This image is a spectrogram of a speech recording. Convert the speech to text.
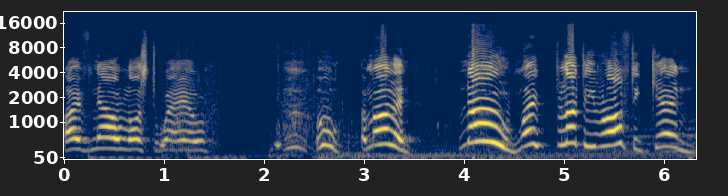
I've now lost whale. Oh, a marlin! No! My bloody raft again!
